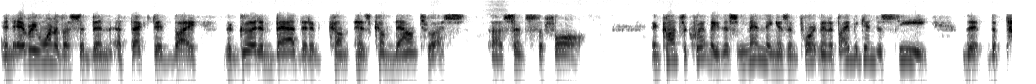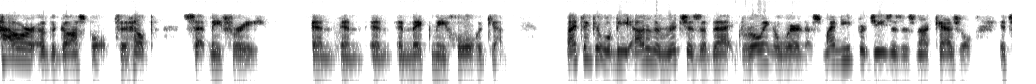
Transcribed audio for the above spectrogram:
And every one of us have been affected by the good and bad that have come, has come down to us uh, since the fall. And consequently, this mending is important. And if I begin to see that the power of the gospel to help set me free and, and, and, and make me whole again, I think it will be out of the riches of that growing awareness. My need for Jesus is not casual; it's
